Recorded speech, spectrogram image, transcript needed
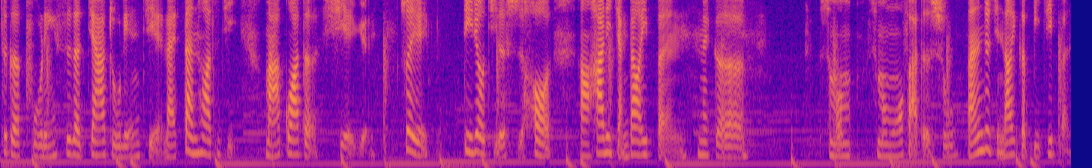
这个普林斯的家族连结来淡化自己麻瓜的血缘。所以第六集的时候啊，哈利讲到一本那个什么什么魔法的书，反正就捡到一个笔记本，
